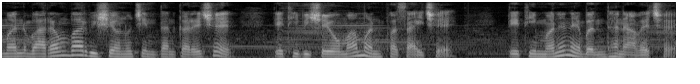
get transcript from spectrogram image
મન વારંવાર વિષયોનું ચિંતન કરે છે, તેથી વિષયોમાં મન ફસાય છે, તેથી મનને બંધન આવે છે.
